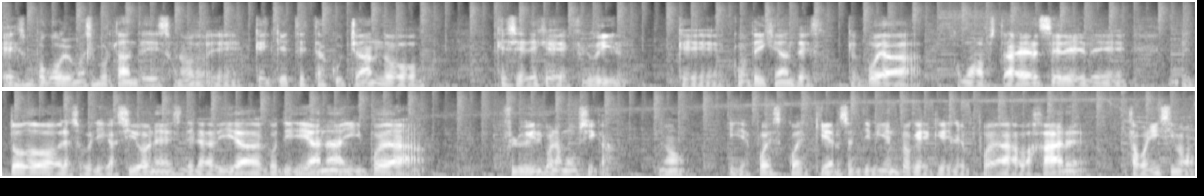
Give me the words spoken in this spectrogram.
Es un poco lo más importante eso, ¿no? Eh, que te está escuchando, que se deje fluir, que, como te dije antes, que pueda como abstraerse de, de- de todas las obligaciones de la vida cotidiana y pueda fluir con la música, ¿no? Y después cualquier sentimiento que, que le pueda bajar, está buenísimo,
